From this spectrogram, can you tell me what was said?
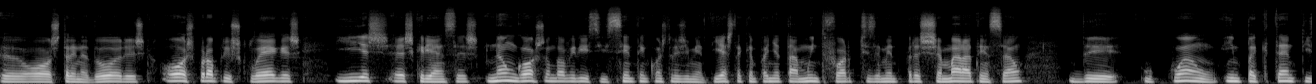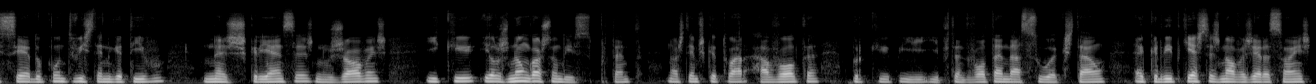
ou aos treinadores, ou aos próprios colegas, e as, as crianças não gostam de ouvir isso e sentem constrangimento. E esta campanha está muito forte precisamente para chamar a atenção de o quão impactante isso é do ponto de vista negativo nas crianças, nos jovens, e que eles não gostam disso. Portanto, nós temos que atuar à volta, porque, e, e, portanto, voltando à sua questão, acredito que estas novas gerações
